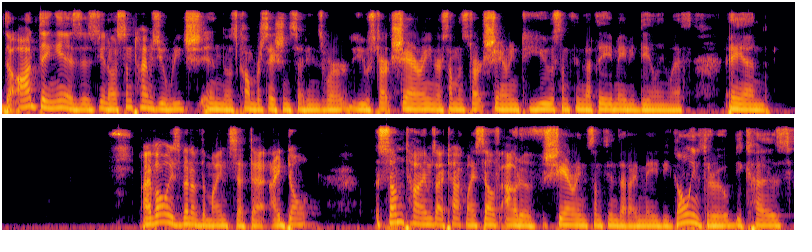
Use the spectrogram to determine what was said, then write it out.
the odd thing is is you know sometimes you reach in those conversation settings where you start sharing or someone starts sharing to you something that they may be dealing with and I've always been of the mindset that I don't sometimes I talk myself out of sharing something that I may be going through because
